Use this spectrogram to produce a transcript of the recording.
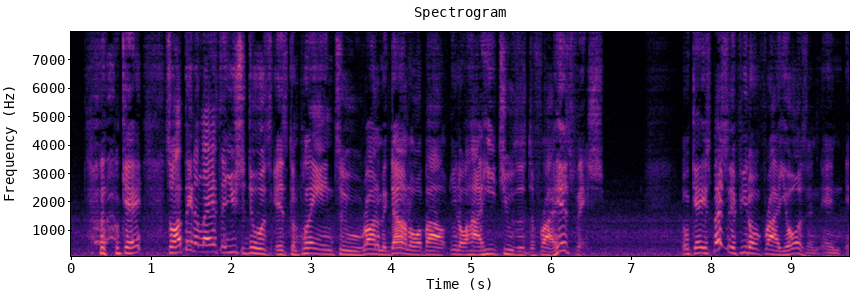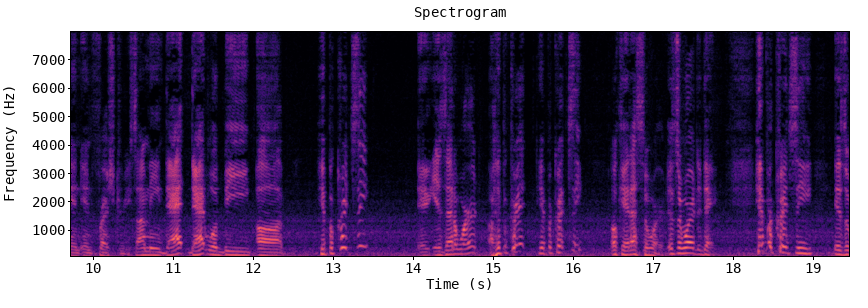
okay? So I think the last thing you should do is, is complain to Ronald McDonald about, you know, how he chooses to fry his fish. Okay, especially if you don't fry yours in, in, in, in fresh grease. I mean, that that would be uh hypocrisy. Is that a word? A hypocrite? Hypocrisy? Okay, that's a word. It's a word today. Hypocrisy is a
